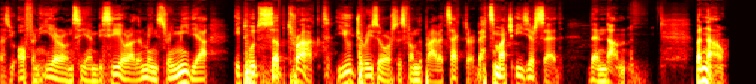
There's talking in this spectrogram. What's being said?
as you often hear on CNBC or other mainstream media, it would subtract huge resources from the private sector. That's much easier said than done. But now,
